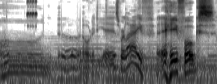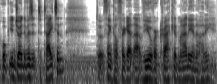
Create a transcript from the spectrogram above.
on. Uh, already is. We're live. Hey, folks. Hope you enjoyed the visit to Titan. Don't think I'll forget that view over Kraken Mare in a hurry.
